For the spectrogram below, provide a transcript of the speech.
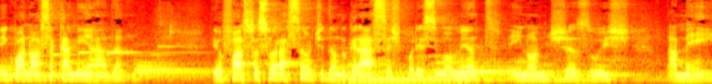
e com a nossa caminhada. Eu faço essa oração te dando graças por esse momento, em nome de Jesus. Amém.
